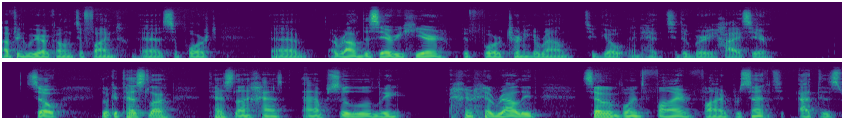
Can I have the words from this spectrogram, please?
I think we are going to find uh, support uh, around this area here before turning around to go and head to the very highs here. So look at Tesla. Tesla has absolutely rallied 7.55% at this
